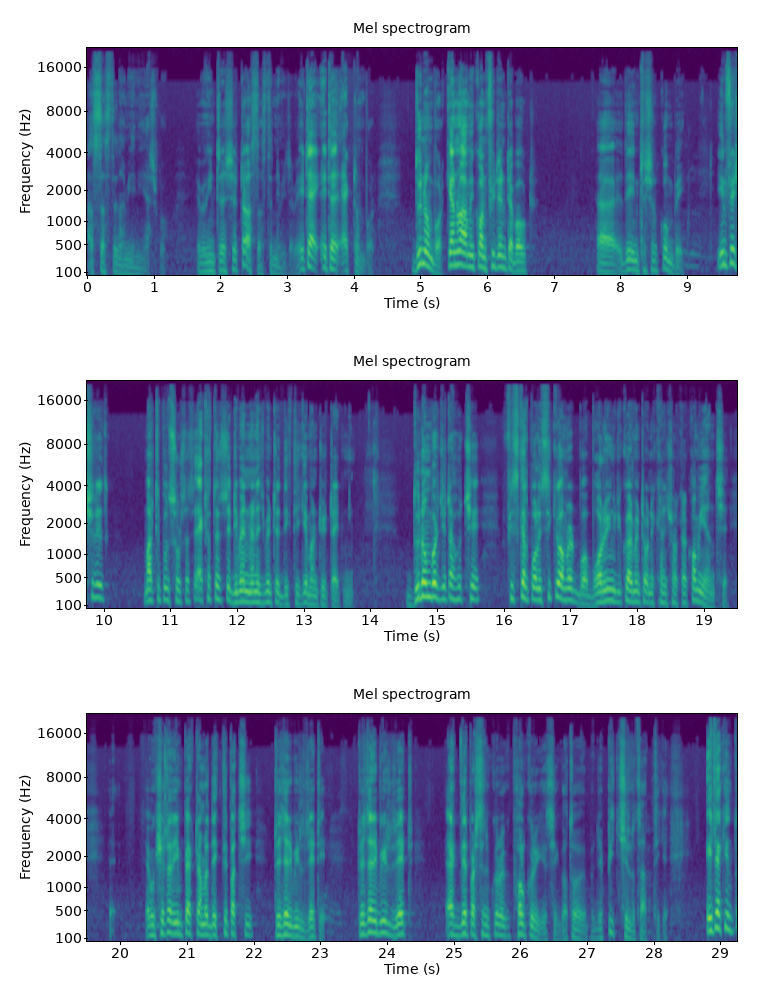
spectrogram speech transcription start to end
আস্তে আস্তে নামিয়ে নিয়ে আসব। এবং ইন্টারেস্ট রেটটাও আস্তে আস্তে নেমে যাবে। এটা এটা এক নম্বর। দু নম্বর, কেন আমি কনফিডেন্ট অ্যাবাউট যে ইনফ্লেশন কমবে? ইনফ্লেশনের মাল্টিপল সোর্স আছে। একটা তো হচ্ছে ডিমান্ড ম্যানেজমেন্টের দিক থেকে মানিটারি টাইটনিং দু নম্বর যেটা হচ্ছে ফিজিক্যাল পলিসিকেও আমরা বরোয়িং রিকোয়ারমেন্টটা অনেকখানি সরকার কমিয়ে আনছে। এবং সেটার ইম্প্যাক্ট আমরা দেখতে পাচ্ছি ট্রেজারি বিল রেটে ট্রেজারি বিল রেট এক দেড় পার্সেন্ট করে ফল করে গেছে গত যে পিক ছিল তার থেকে। এটা কিন্তু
